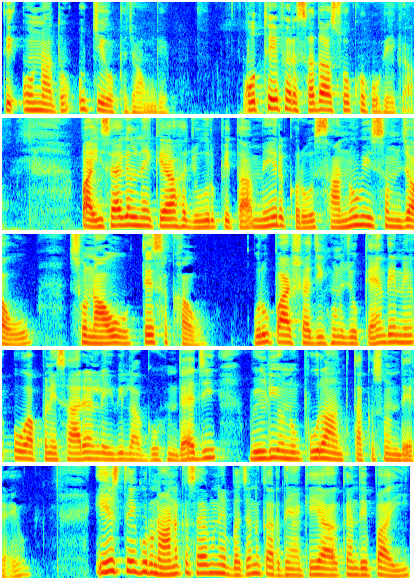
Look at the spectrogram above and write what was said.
ਤੇ ਉਹਨਾਂ ਤੋਂ ਉੱਚੇ ਉੱਠ ਜਾਓਗੇ। ਉੱਥੇ ਫਿਰ ਸਦਾ ਸੁਖ ਹੋਵੇਗਾ। ਭਾਈ ਸਹਿਗਲ ਨੇ ਕਿਹਾ, ਹਜੂਰ ਪਿਤਾ, ਮਿਹਰ ਕਰੋ, ਸਾਨੂੰ ਵੀ ਸਮਝਾਓ, ਸੁਣਾਓ ਤੇ ਸਿਖਾਓ। ਗੁਰੂ ਪਾਤਸ਼ਾਹ ਜੀ ਹੁਣ ਜੋ ਕਹਿੰਦੇ ਨੇ, ਉਹ ਆਪਣੇ ਸਾਰਿਆਂ ਲਈ ਵੀ ਲਾਗੂ ਹੁੰਦਾ ਹੈ ਜੀ। ਵੀਡੀਓ ਨੂੰ ਪੂਰਾ ਅੰਤ ਤੱਕ ਸੁਣਦੇ ਰਹੋ। ਇਸ ਤੇ ਗੁਰੂ ਨਾਨਕ ਸਾਹਿਬ ਨੇ ਬਚਨ ਕਰਦਿਆਂ ਕਿਹਾ, ਕਹਿੰਦੇ ਭਾਈ,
